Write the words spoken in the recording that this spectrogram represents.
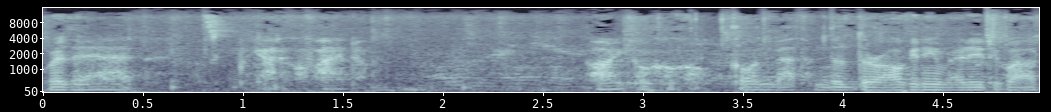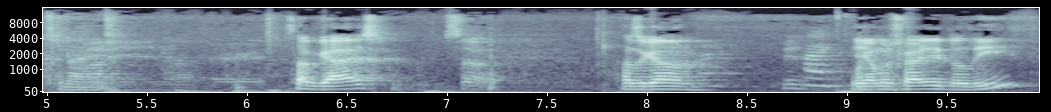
Where they at? Let's, we gotta go find them. All right, go, go, go. Go in the bathroom. They're, they're all getting ready to go out tonight. What's up, guys? What's up? How's it going? Hi. You almost ready to leave?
